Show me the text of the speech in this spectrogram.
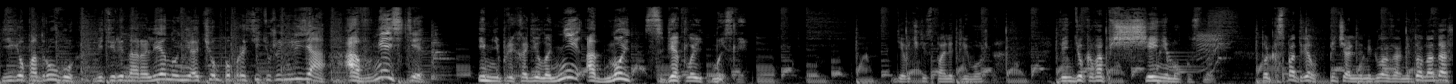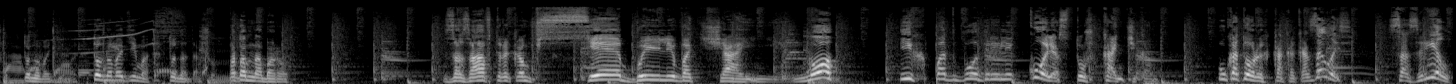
ее подругу, ветеринара Лену, ни о чем попросить уже нельзя, а вместе им не приходило ни одной светлой мысли. Девочки спали тревожно. Виндюка вообще не мог уснуть. Только смотрел печальными глазами то на Дашу, то на Вадима, то на Вадима, то на Дашу. Потом наоборот. За завтраком все все были в отчаянии, но их подбодрили Коля с Тушканчиком, у которых, как оказалось, созрел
